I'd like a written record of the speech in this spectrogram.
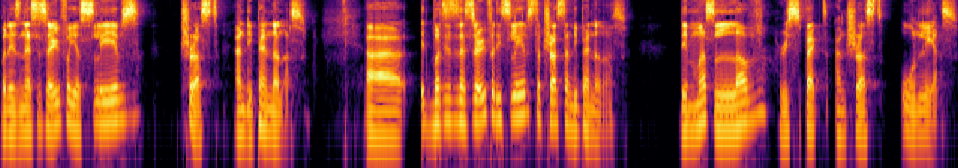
but it is necessary for your slaves trust and depend on us. Uh, it, but it is necessary for the slaves to trust and depend on us. They must love, respect, and trust only us.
